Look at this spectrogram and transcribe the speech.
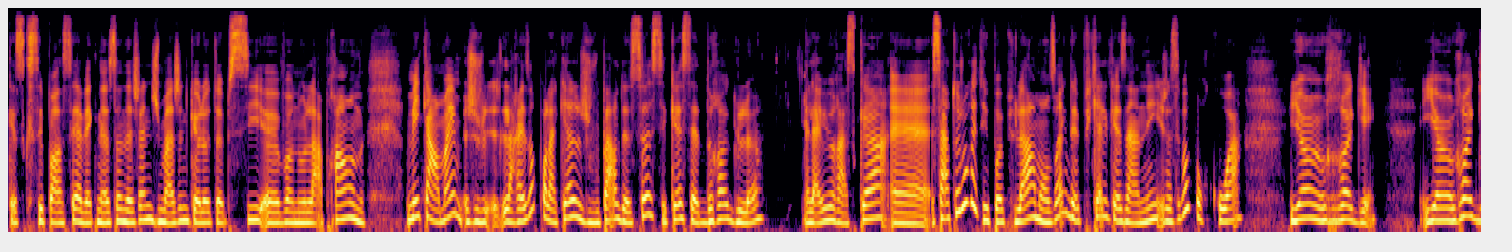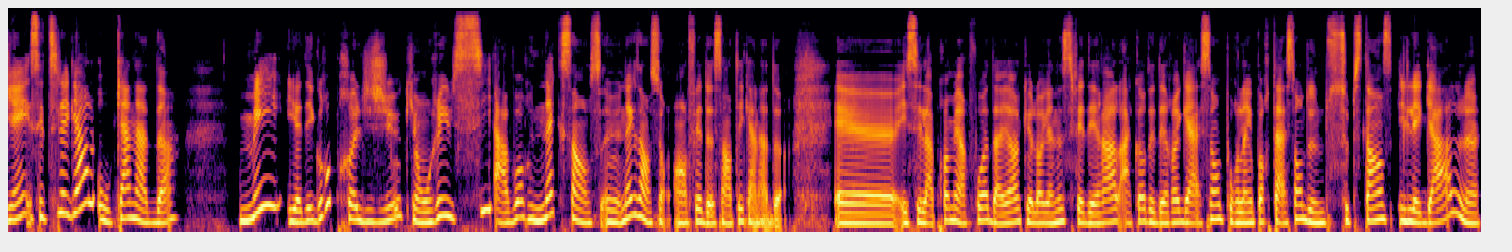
qu'est-ce qui s'est passé avec Nelson Deschênes. J'imagine que l'autopsie euh, va nous l'apprendre. Mais quand même, la raison pour laquelle je vous parle de ça, c'est que cette drogue-là, la Uraska, euh, ça a toujours été populaire, mais on dirait que depuis quelques années, je ne sais pas pourquoi, il y a un regain. Il y a un regain. C'est illégal au Canada. Mais il y a des groupes religieux qui ont réussi à avoir une, exention, une exemption, en fait, de Santé Canada. Euh, et c'est la première fois, d'ailleurs, que l'organisme fédéral accorde des dérogations pour l'importation d'une substance illégale.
